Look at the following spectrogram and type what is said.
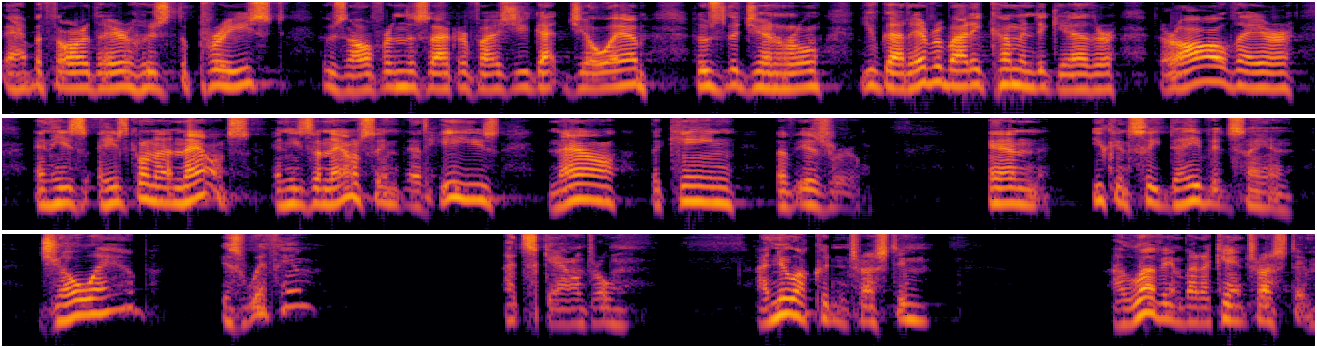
Abiathar there, who's the priest, who's offering the sacrifice. You've got Joab, who's the general. You've got everybody coming together. They're all there, and he's, he's going to announce, and he's announcing that he's now the king of Israel. And you can see David saying, Joab is with him? That scoundrel. I knew I couldn't trust him. I love him, but I can't trust him.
